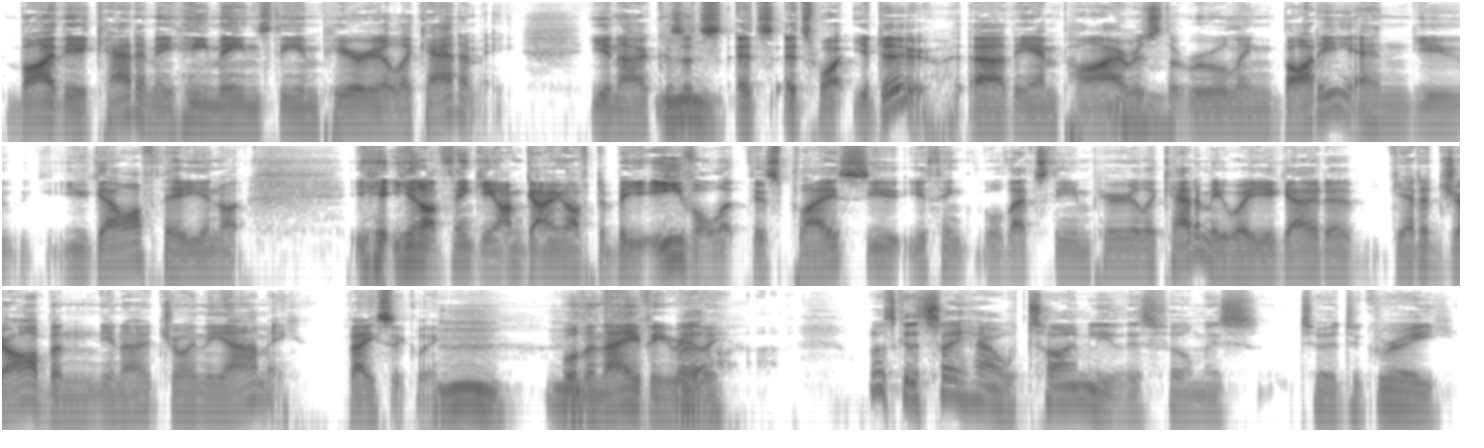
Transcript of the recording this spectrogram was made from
By the Academy, he means the Imperial Academy. You know, because it's it's it's what you do. Uh, the Empire is the ruling body, and you you go off there. You're not. You're not thinking I'm going off to be evil at this place. You you think well that's the Imperial Academy where you go to get a job and you know join the army basically, or the navy really. Well, I was going to say how timely this film is to a degree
